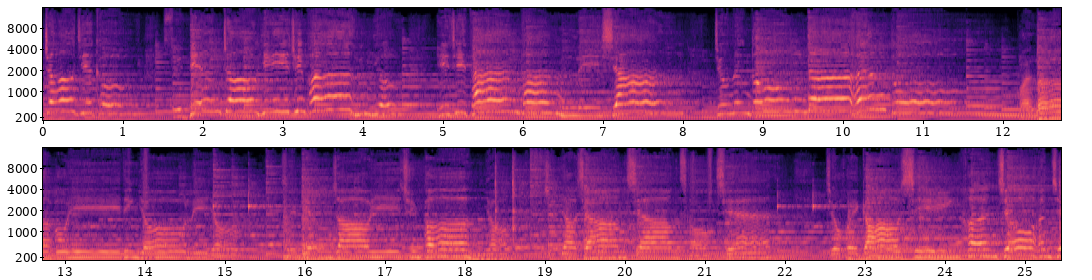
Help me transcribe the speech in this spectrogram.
找借口，随便找一群朋友，一起谈谈理想，就能懂得很多。快乐不一定有理由，随便找一群朋友，只要想想从前，就会高兴很久很久。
